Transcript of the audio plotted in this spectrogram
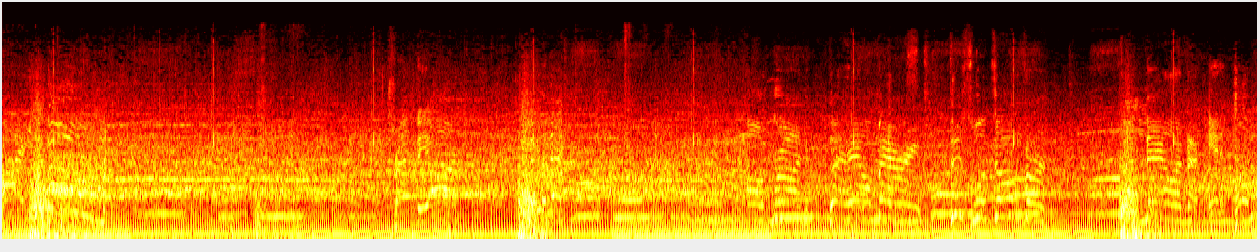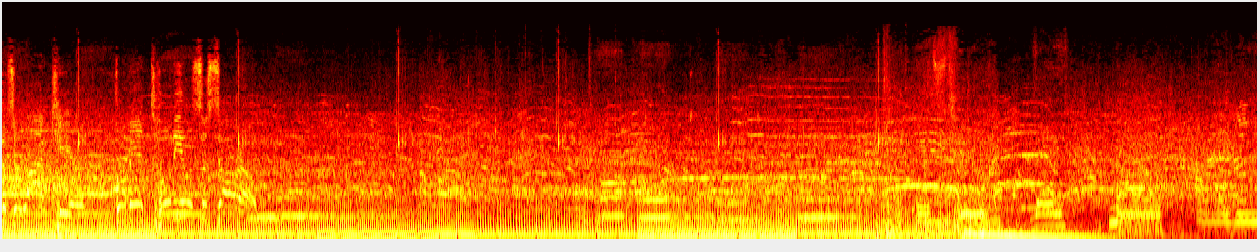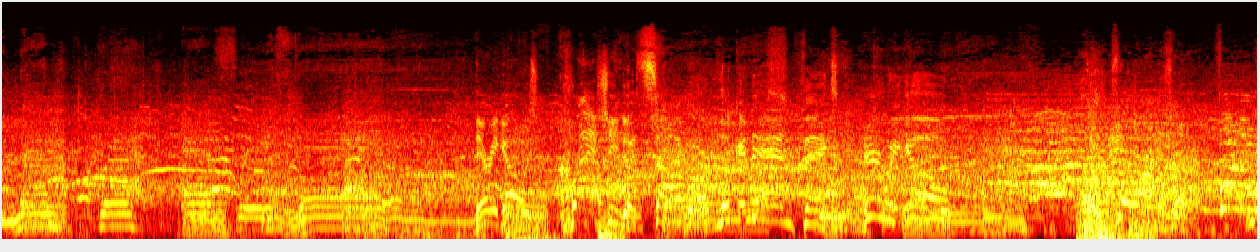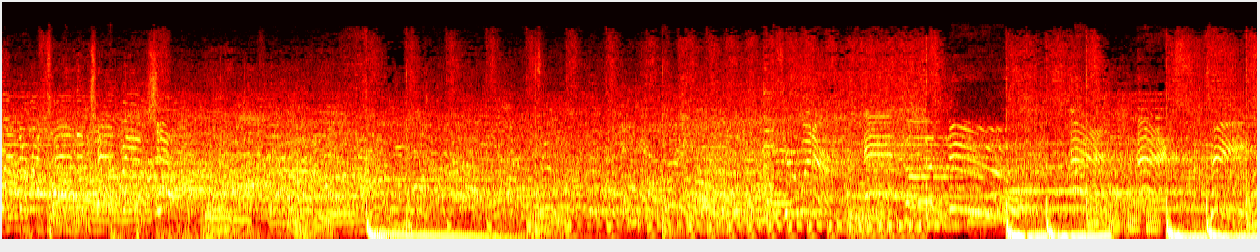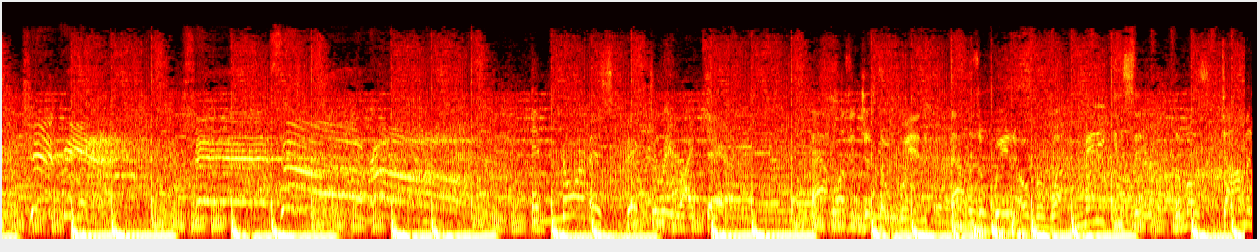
Height. Boom! Trap the arm. With the neck. Home run. The Hail Mary. This one's over. The nail in the... And help has arrived here from Antonio Cesaro. To Cyborg looking to end things. Here we go.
